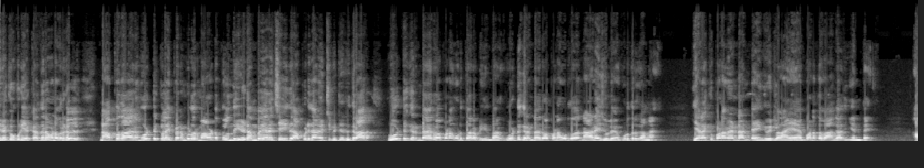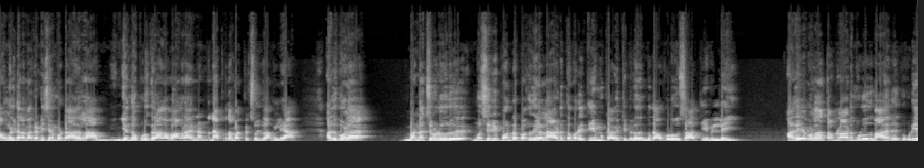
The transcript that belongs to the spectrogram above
இருக்கக்கூடிய கதிரவன் அவர்கள் நாற்பதாயிரம் ஓட்டுகளை பெரம்பலூர் மாவட்டத்திலிருந்து இடம்பெயர செய்து அப்படிதான் வெற்றி பெற்று இருக்கிறார் ஓட்டுக்கு ரெண்டாயிரம் ரூபாய் பணம் கொடுத்தார் அப்படிங்கிறாங்க ஓட்டுக்கு ரெண்டாயிரம் ரூபாய் பணம் கொடுத்ததை நானே சொல்லுவேன் கொடுத்துருக்காங்க. எனக்கு பணம் வேண்டான்ட்டேன் எங்கள் வீட்டில் நான். என் பணத்தை வாங்காதீங்கன்ட்டேன். அவங்கள்ட்ட நம்ம கண்டிஷன் போட்டால் அதெல்லாம் இங்கேருந்தோ கொடுக்குறாங்க வாங்கினா என்னன்னு அப்படி தான் மக்கள் சொல்லுவாங்க இல்லையா? அதுபோல் மண்ணச்சநல்லூர் முசிறி போன்ற பகுதிகளெல்லாம் அடுத்த முறை திமுக வெற்றி பெறுவது என்பது அவ்வளவு சாத்தியமில்லை. அதே போல தான் தமிழ்நாடு முழுவதுமாக இருக்கக்கூடிய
